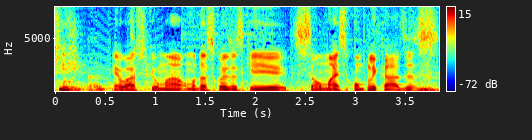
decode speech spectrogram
Eu acho que uma, uma das coisas que são mais complicadas,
